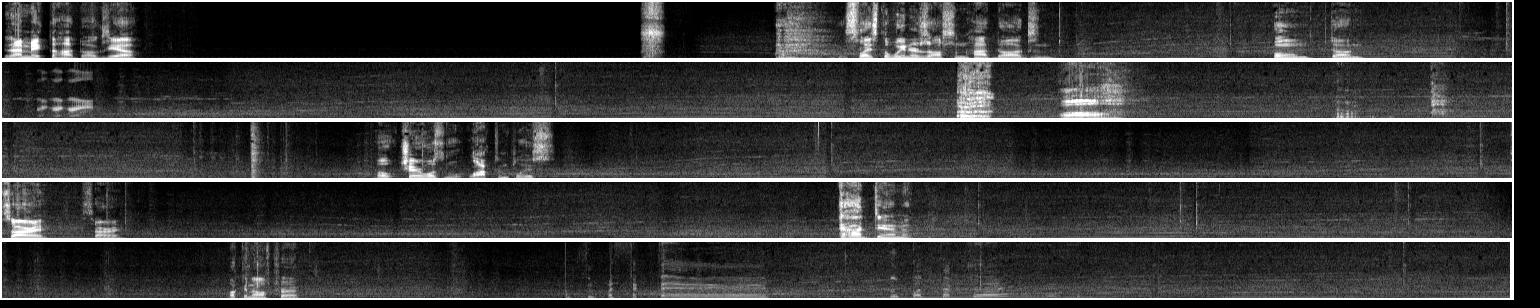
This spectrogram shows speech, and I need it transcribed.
Did I make the hot dogs? Yeah. Slice the wieners off some hot dogs and boom, done. Green, green, green. Uh. Oh. Oh, chair wasn't locked in place. Sorry. Sorry. God damn it. Fucking off track.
